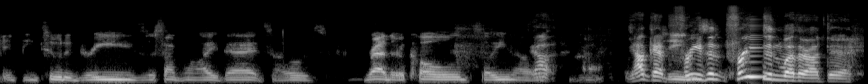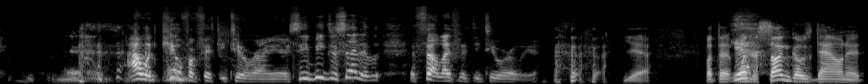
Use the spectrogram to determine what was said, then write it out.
52 degrees or something like that, so it was rather cold. So you know, Y'all, uh, y'all got Jeez. freezing freezing weather out there. Yeah. I would kill for 52 around here. CB just said it, it felt like 52 earlier. yeah. But the Yeah. when the sun goes down at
